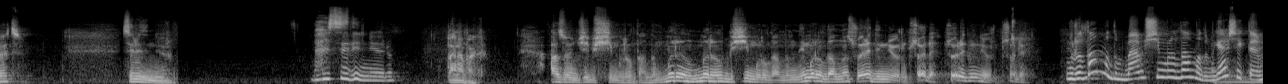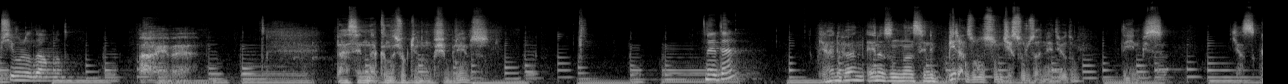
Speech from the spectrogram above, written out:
Evet. Seni dinliyorum. Ben sizi dinliyorum. Bana bak. Az önce bir şey mırıldandın. Mırıl mırıl bir şey mırıldandın. Ne mırıldandın söyle dinliyorum. Söyle, söyle dinliyorum. Söyle. Mırıldanmadım. Ben bir şey mırıldanmadım. Gerçekten bir şey mırıldanmadım. Vay be. Ben senin hakkında çok yanılmışım biliyor musun? Neden? Yani ben en azından seni biraz olsun cesur zannediyordum. Değil misin? Yazık.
